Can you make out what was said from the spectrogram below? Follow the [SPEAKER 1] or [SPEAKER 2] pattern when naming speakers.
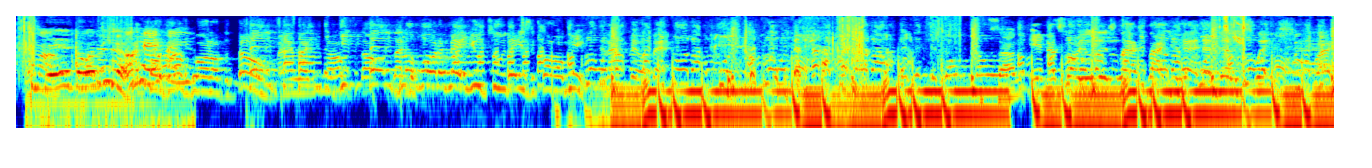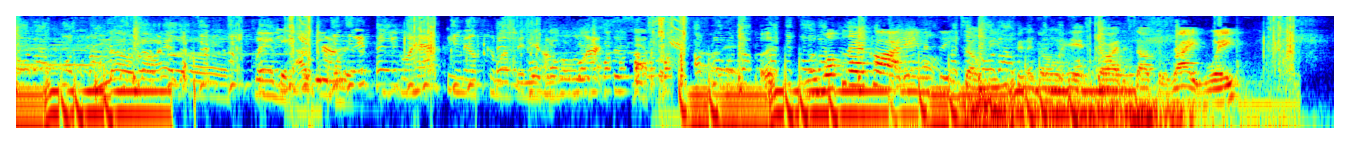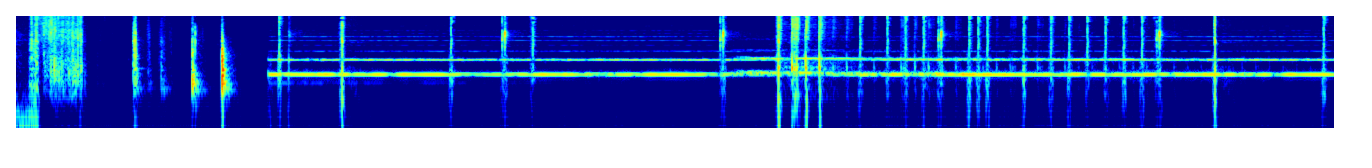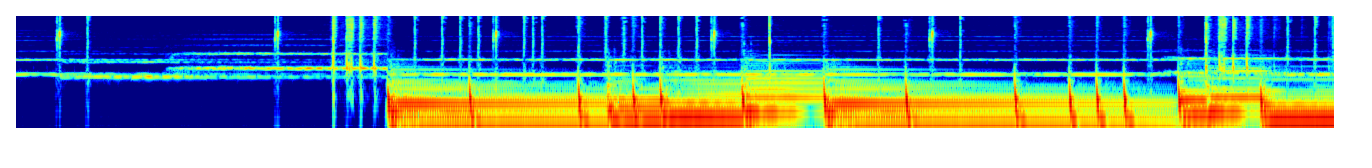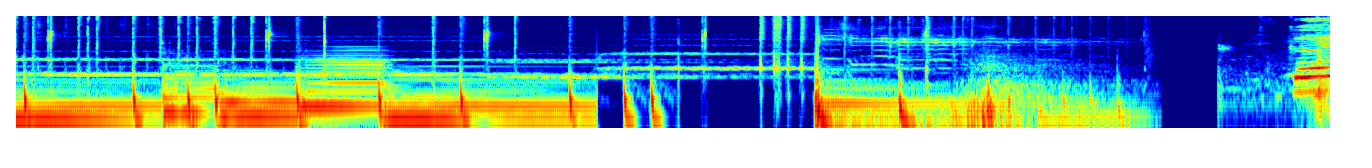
[SPEAKER 1] Come on. Yeah, throw it. Okay, I thought I was going off the dome, man. Like, you know, thought, like before they made YouTube, they used to call me, and I fell back. so, and I saw your list last night. You had that Nelly sweat suit, right?
[SPEAKER 2] No, no, I had the uh, plan, but I
[SPEAKER 3] get You're gonna have females come up in there a whole lot.
[SPEAKER 4] Well, what player card in the season?
[SPEAKER 5] So we finna go ahead and start this out the right way.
